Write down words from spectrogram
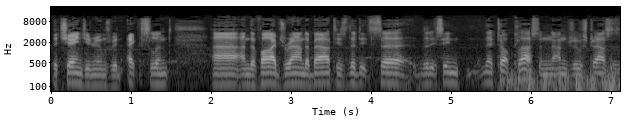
The changing room's been excellent, uh, and the vibes round about is that it's uh, that it's in their top class. And Andrew Strauss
